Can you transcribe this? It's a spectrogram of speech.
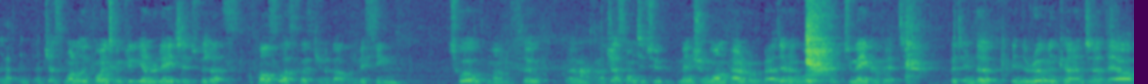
And, and, and just one of the points completely unrelated, but that's François' question about the missing 12 months. So um, I just wanted to mention one parable, but I don't know what to make of it. But in the in the Roman calendar, there are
